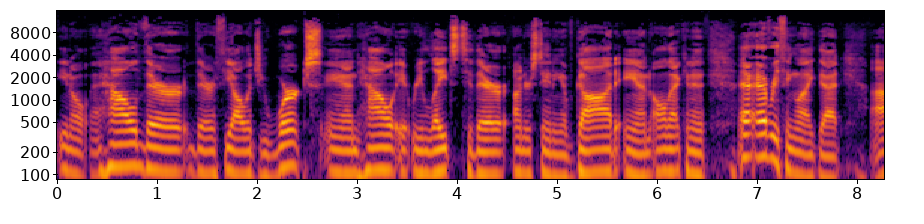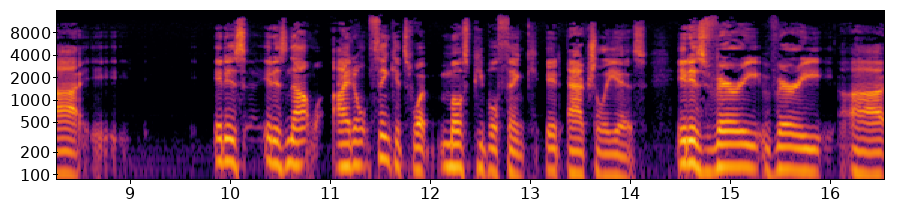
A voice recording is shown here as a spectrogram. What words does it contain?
you know how their their theology works and how it relates to their understanding of God and all that kind of everything like that. Uh, it is it is not I don't think it's what most people think it actually is. It is very very uh,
